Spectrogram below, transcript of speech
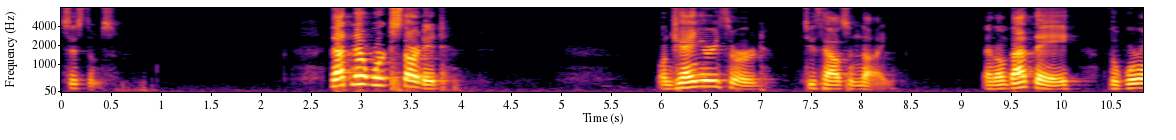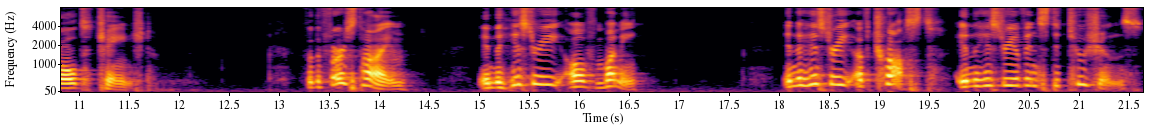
systems. That network started on January 3rd, 2009. And on that day, the world changed. For the first time in the history of money, in the history of trust, in the history of institutions,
